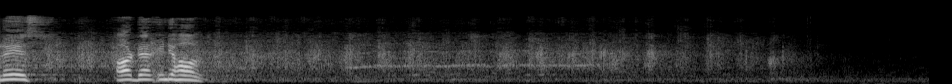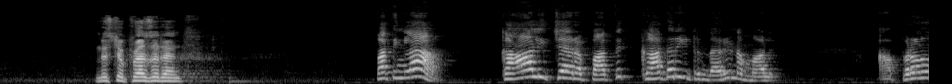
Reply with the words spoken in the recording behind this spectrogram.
Please order in the hall. Mr. President, பாத்தீங்களா காலிச்சேரை பார்த்து கதறிட்டு இருந்தாரு நம்ம ஆளு அப்புறம்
